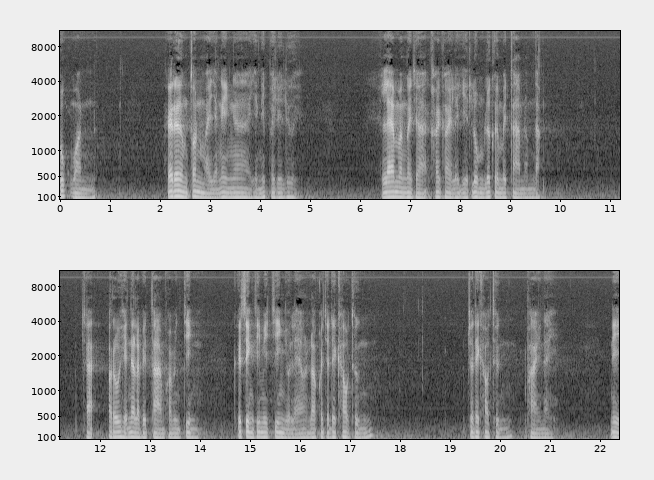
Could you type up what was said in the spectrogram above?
ทุกๆวันให้เริ่มต้นใหม่อย่างง่าย ๆ อย่างนี้ไปเรื่อย ๆ แล้วมันก็จะค่อย ๆ ละเอียดลุ่มลึกขึ้นไปตามลำดับ รู้เห็นอะไรไปตามความเป็นจริง คือสิ่งที่มีจริงอยู่แล้ว เราก็จะได้เข้าถึง จะได้เข้าถึงภายใน นี่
